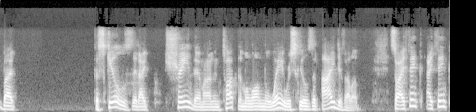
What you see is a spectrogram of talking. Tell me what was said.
but the skills that I trained them on and taught them along the way were skills that I developed. So I think I think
